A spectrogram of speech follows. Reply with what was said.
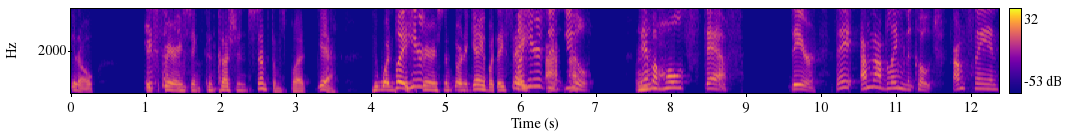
you know, symptoms. experiencing concussion symptoms. But yeah, he wasn't But here, experiencing them during the game. But they say. but here's the I, I, deal. They have mhm. a whole staff there. They I'm not blaming the coach. I'm saying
